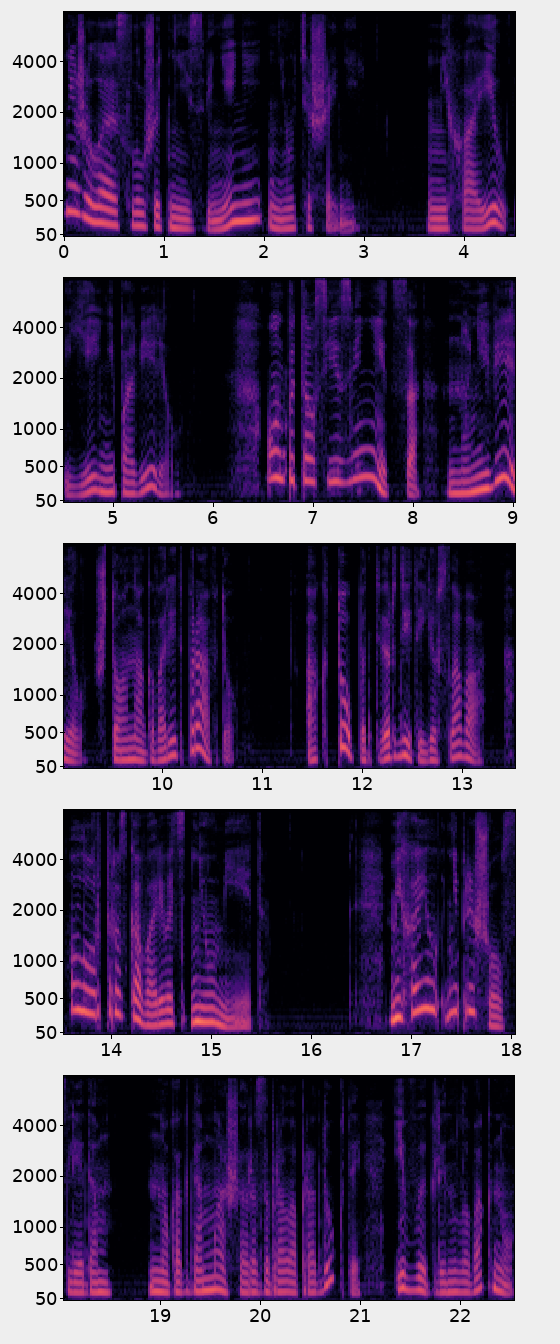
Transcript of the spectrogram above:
не желая слушать ни извинений, ни утешений. Михаил ей не поверил. Он пытался извиниться, но не верил, что она говорит правду. А кто подтвердит ее слова? Лорд разговаривать не умеет. Михаил не пришел следом, но когда Маша разобрала продукты и выглянула в окно,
